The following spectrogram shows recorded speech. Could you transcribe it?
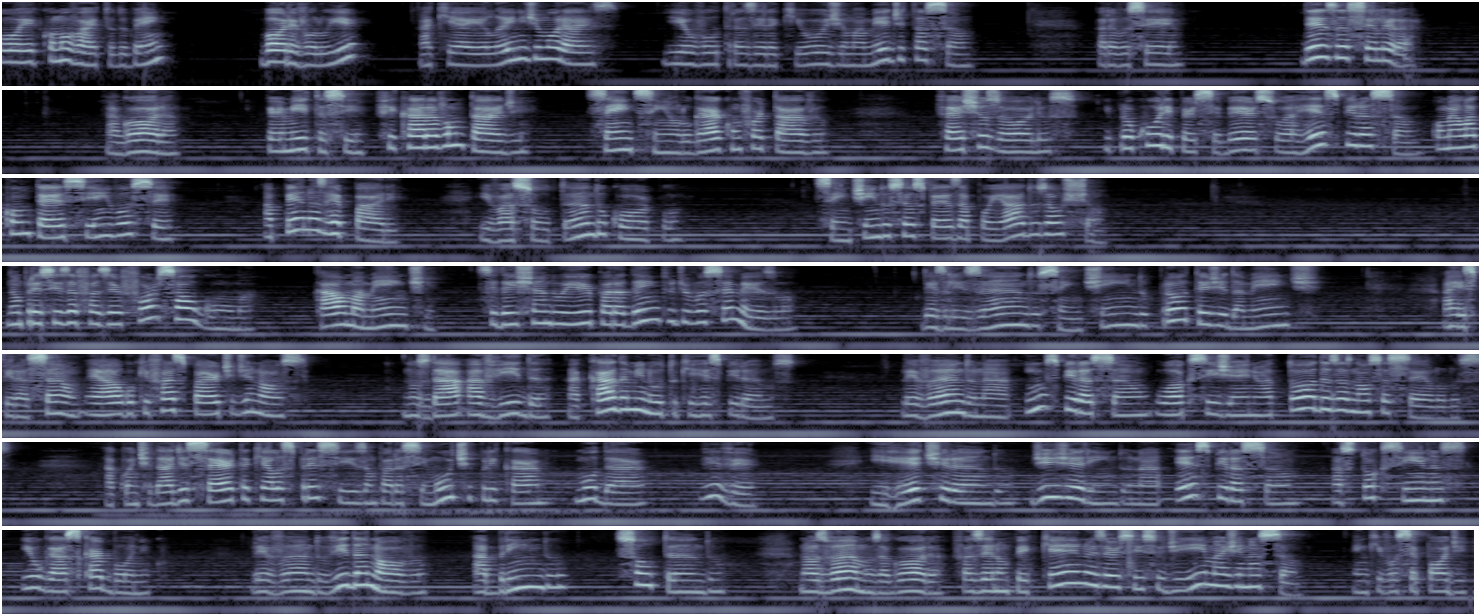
Oi, como vai? Tudo bem? Bora evoluir? Aqui é a Elaine de Moraes e eu vou trazer aqui hoje uma meditação para você desacelerar. Agora, permita-se ficar à vontade, sente-se em um lugar confortável, feche os olhos e procure perceber sua respiração, como ela acontece em você. Apenas repare e vá soltando o corpo, sentindo seus pés apoiados ao chão. Não precisa fazer força alguma, calmamente, se deixando ir para dentro de você mesmo deslizando, sentindo protegidamente. A respiração é algo que faz parte de nós, nos dá a vida a cada minuto que respiramos, levando na inspiração o oxigênio a todas as nossas células, a quantidade certa que elas precisam para se multiplicar, mudar, viver e retirando, digerindo na expiração as toxinas e o gás carbônico, levando vida nova, abrindo, soltando. Nós vamos agora fazer um pequeno exercício de imaginação, em que você pode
